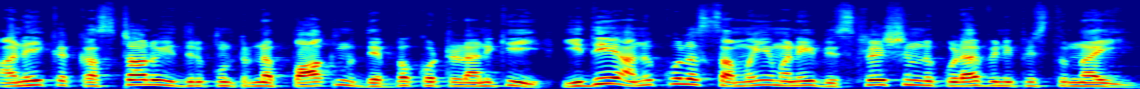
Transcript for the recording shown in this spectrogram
అనేక కష్టాలు ఎదుర్కొంటున్న పాక్ను దెబ్బకొట్టడానికి ఇదే అనుకూల సమయం అనే విశ్లేషణలు కూడా వినిపిస్తున్నాయి.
